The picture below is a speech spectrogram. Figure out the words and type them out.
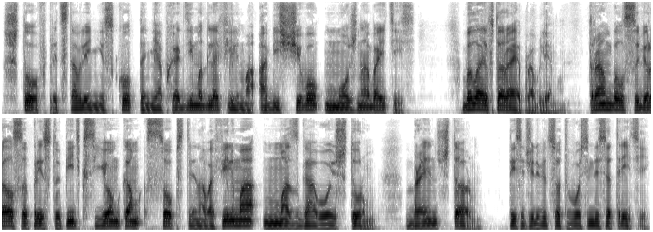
Что в представлении Скотта необходимо для фильма, а без чего можно обойтись? Была и вторая проблема. Трамбл собирался приступить к съемкам собственного фильма «Мозговой штурм» «Брейншторм» 1983.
